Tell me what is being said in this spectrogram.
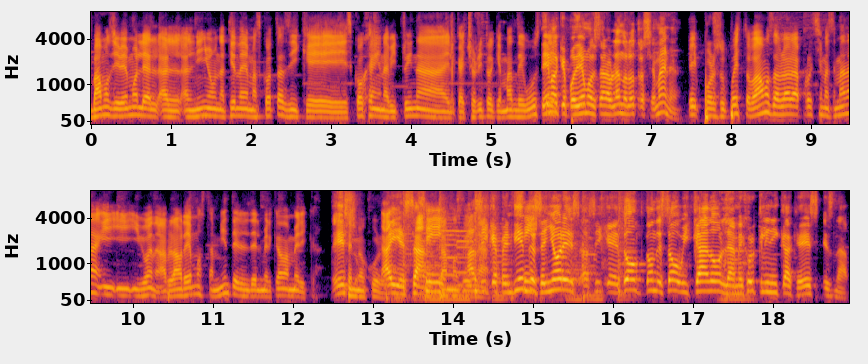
vamos, llevémosle al, al, al niño a una tienda de mascotas y que escojan en la vitrina el cachorrito que más le guste. Tema que podríamos estar hablando la otra semana. Eh, por supuesto, vamos a hablar la próxima semana y, y- y, bueno, hablaremos también del, del mercado América. Eso, Se me ocurre. ahí está. Sí. Así que pendientes, Sí. señores. Así que, Doc, ¿dónde está ubicado la mejor clínica que es Snap?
